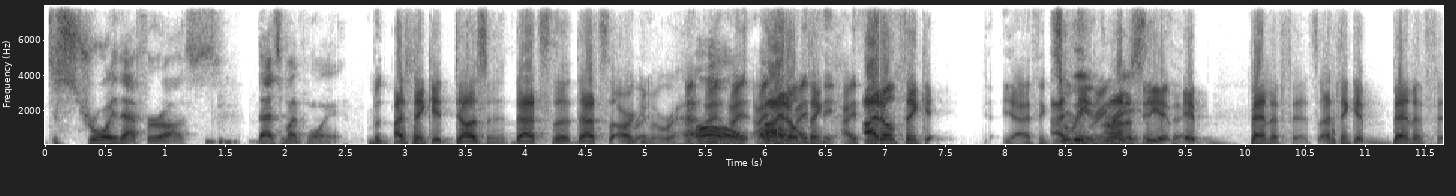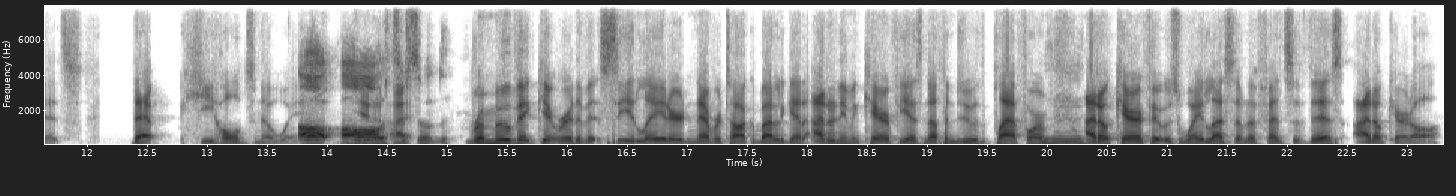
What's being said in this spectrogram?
destroy that for us? That's my point. but I think it doesn't. That's the that's the argument we're having. Oh, I, I, I don't I think- think, I, think, I don't think. Yeah, I think So we're we think agreeing on the honestly, it, it benefits. I think it benefits that he holds no weight. Oh, oh, Yeah, so, I- so Remove it, get rid of it, see you later, never talk about it again. I don't even care if he has nothing to do with the platform. mhm. I don't care if it was way less of an offensive this. I don't care at all.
